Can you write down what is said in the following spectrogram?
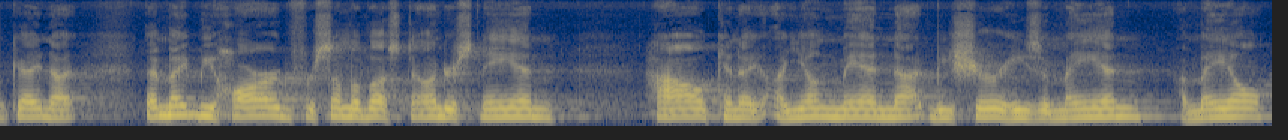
Okay? Now that might be hard for some of us to understand how can a, a young man not be sure he's a man, a male?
